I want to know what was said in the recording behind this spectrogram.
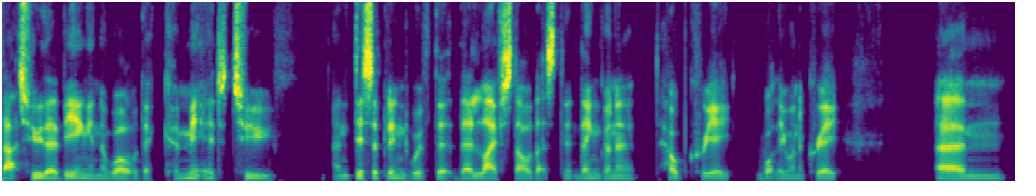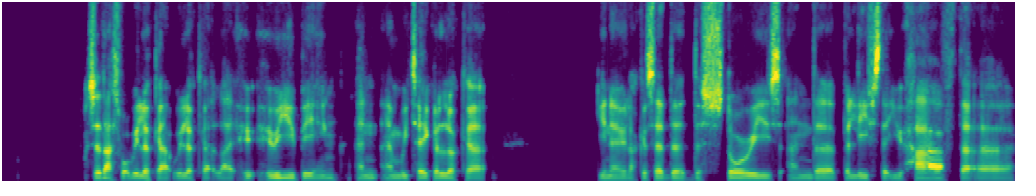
that's who they're being in the world. They're committed to and disciplined with the, their lifestyle that's then going to help create what they want to create. Um so that's what we look at. We look at like who, who are you being? And and we take a look at you know like i said the the stories and the beliefs that you have that are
